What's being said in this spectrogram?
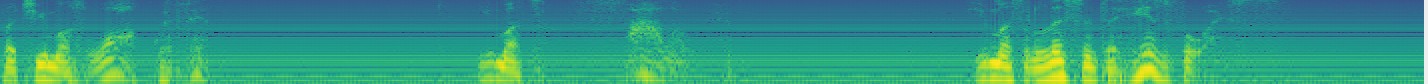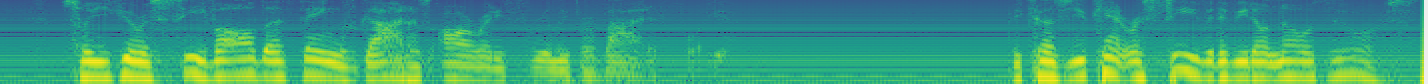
But you must walk with him. You must follow him. You must listen to his voice so you can receive all the things God has already freely provided for you because you can't receive it if you don't know it's yours.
